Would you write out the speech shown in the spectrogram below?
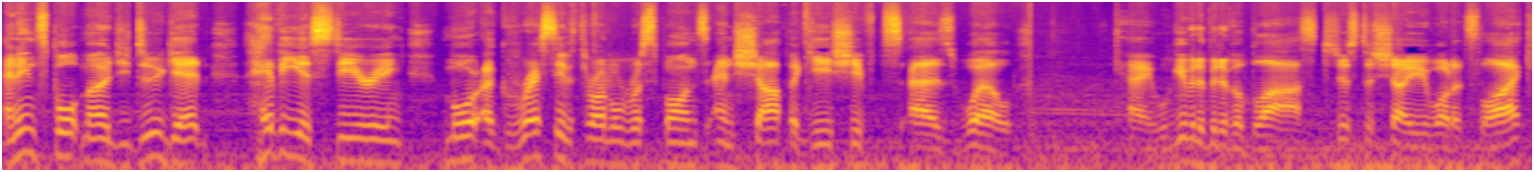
And in sport mode, you do get heavier steering, more aggressive throttle response, and sharper gear shifts as well. Okay, we'll give it a bit of a blast just to show you what it's like.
